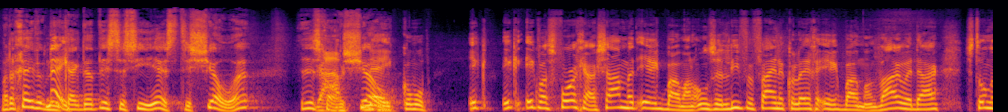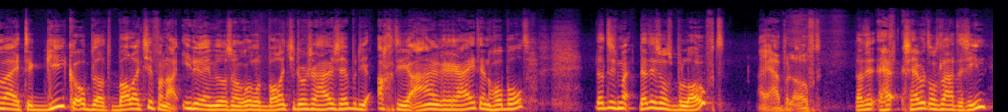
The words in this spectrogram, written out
Maar dat geef ik Nee. niet. Kijk, dat is de CES. Het is show, hè? Het is Ja, gewoon show. Nee, kom op. Ik, ik, ik was vorig jaar samen met Erik Bouwman, onze lieve fijne collega Erik Bouwman, waren we daar, stonden wij te geeken op dat balletje. Van nou, iedereen wil zo'n rollend balletje door zijn huis hebben, die achter je aanrijdt en hobbelt. Dat is, dat is ons beloofd. Nou ja, beloofd. Dat is, ze hebben het ons laten zien.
